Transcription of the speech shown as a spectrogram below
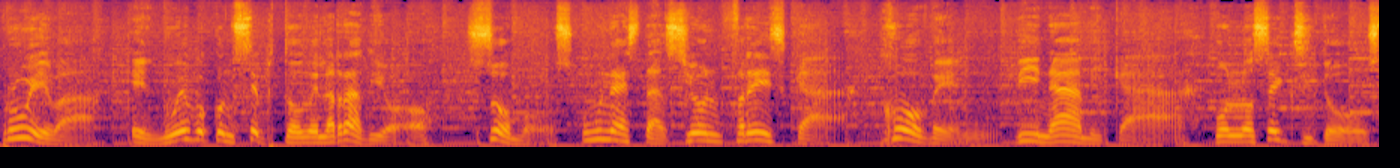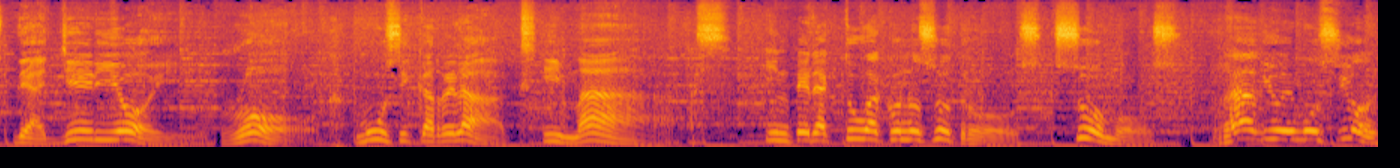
Prueba el nuevo concepto de la radio. Somos una estación fresca, joven, dinámica, con los éxitos de ayer y hoy, rock, música relax y más. Interactúa con nosotros. Somos Radio Emoción.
